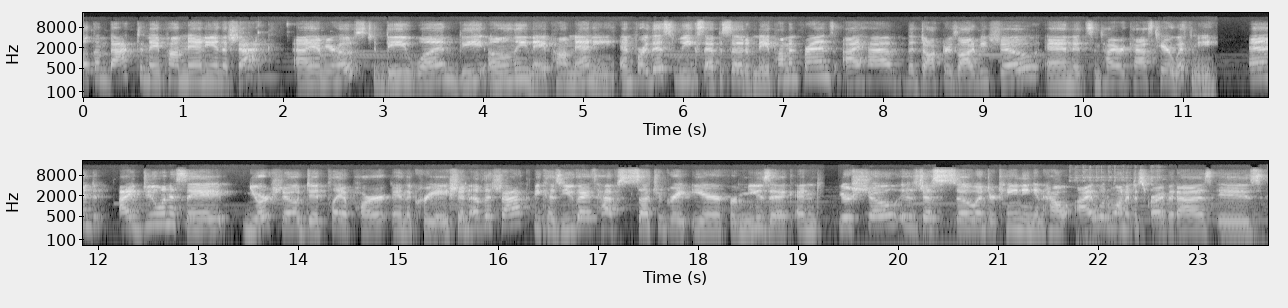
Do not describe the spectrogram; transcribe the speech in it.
welcome back to Napalm Nanny in the Shack. I am your host, the one, the only Napalm Nanny. And for this week's episode of Napalm and Friends, I have the Doctor's Oddity Show and its entire cast here with me. And I do want to say your show did play a part in the creation of the Shack because you guys have such a great ear for music and your show is just so entertaining and how I would want to describe it as is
